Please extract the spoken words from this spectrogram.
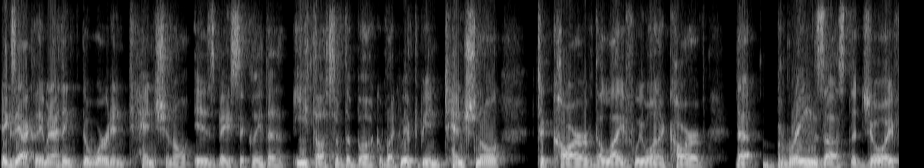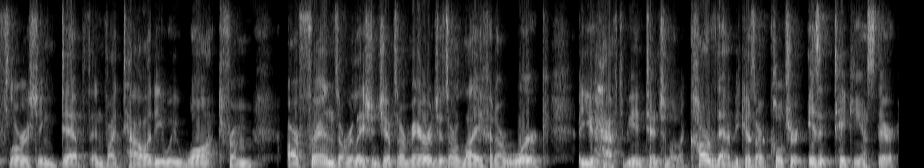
Exactly. I mean, I think the word intentional is basically the ethos of the book of like we have to be intentional to carve the life we want to carve that brings us the joy, flourishing, depth, and vitality we want from our friends, our relationships, our marriages, our life, and our work. You have to be intentional to carve that because our culture isn't taking us there.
